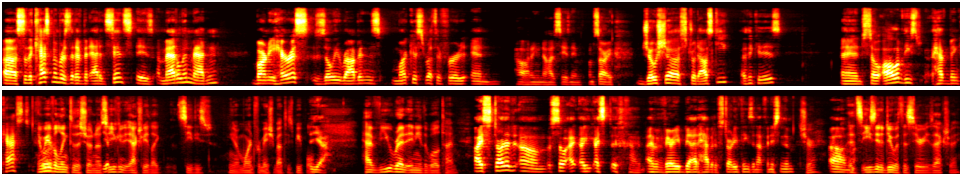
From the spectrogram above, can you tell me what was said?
Uh, so the cast members that have been added since is Madeline Madden, Barney Harris, Zoe Robbins, Marcus Rutherford, and oh, I don't even know how to say his name. I'm sorry, Josha Stradowski, I think it is. And so all of these have been cast. And we have a link to the show notes, so you can actually like see these, you know, more information about these people. yeah. Have you read any of the Wheel of Time? I started. Um, so I, I, I, st- I have a very bad habit of starting things and not finishing them. Sure. Um, it's easy to do with this series, actually.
